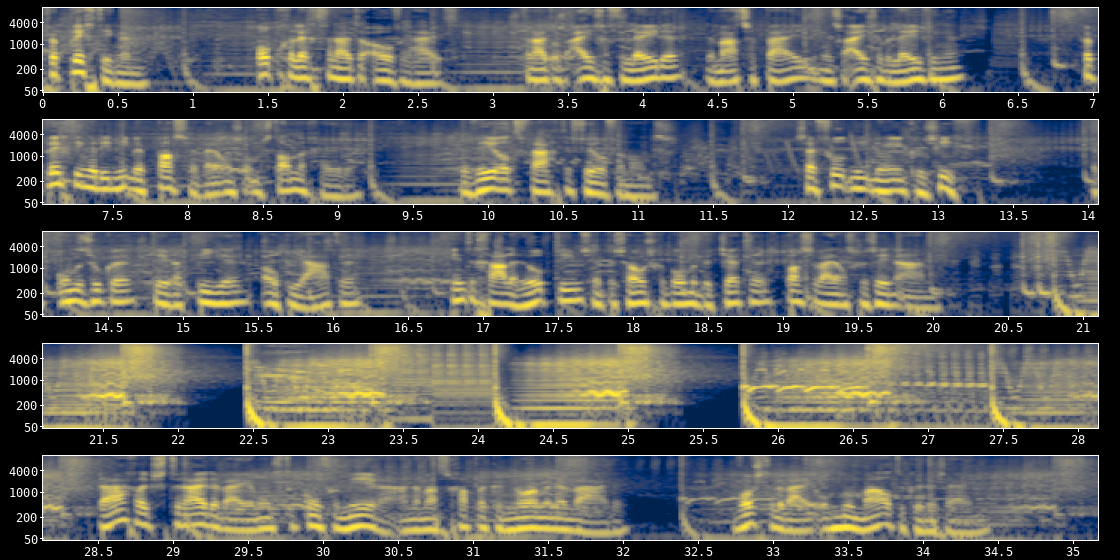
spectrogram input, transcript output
Verplichtingen. Opgelegd vanuit de overheid. Vanuit ons eigen verleden, de maatschappij, onze eigen belevingen. Verplichtingen die niet meer passen bij onze omstandigheden. De wereld vraagt te veel van ons. Zij voelt niet meer inclusief. Met onderzoeken, therapieën, opiaten, integrale hulpteams en persoonsgebonden budgetten passen wij ons gezin aan. Dagelijks strijden wij om ons te conformeren aan de maatschappelijke normen en waarden. Worstelen wij om normaal te kunnen zijn.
